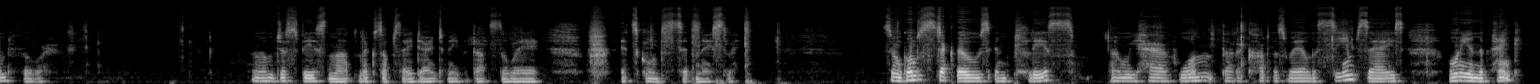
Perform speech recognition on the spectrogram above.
and four. And I'm just facing that, looks upside down to me, but that's the way it's going to sit nicely. So I'm going to stick those in place. And we have one that I cut as well, the same size, only in the pink.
